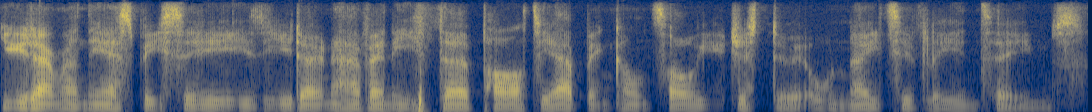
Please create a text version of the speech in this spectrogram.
You don't run the SBCs, you don't have any third party admin console, you just do it all natively in Teams.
